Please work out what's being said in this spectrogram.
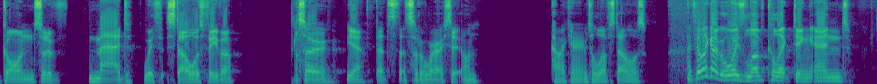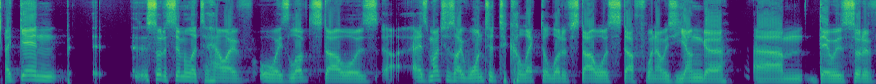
gone sort of mad with Star Wars fever. So yeah, that's that's sort of where I sit on how I came to love Star Wars. I feel like I've always loved collecting, and again, sort of similar to how I've always loved Star Wars. Uh, as much as I wanted to collect a lot of Star Wars stuff when I was younger, um, there was sort of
